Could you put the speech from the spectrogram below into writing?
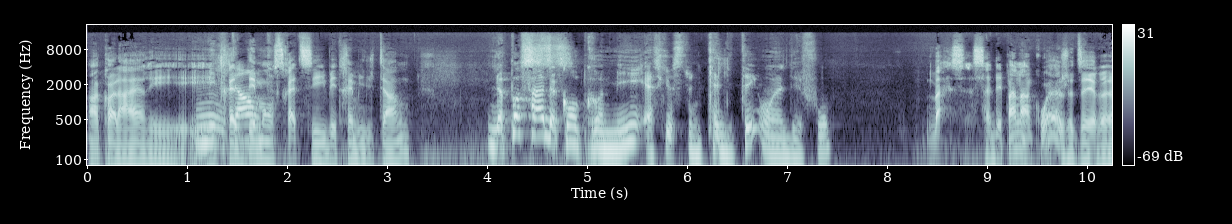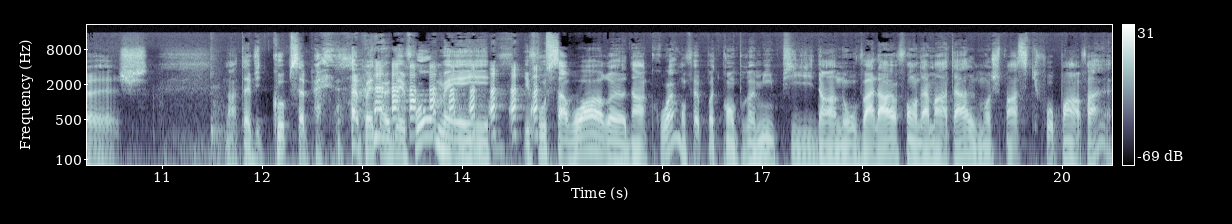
en colère et, et très démonstrative et très militante. Ne pas faire de compromis, est-ce que c'est une qualité ou un défaut? Ben, ça, ça dépend dans quoi. Je veux dire, euh, je- dans ta vie de couple, ça peut, ça peut être un défaut, mais il faut savoir euh, dans quoi on fait pas de compromis. Puis dans nos valeurs fondamentales, moi, je pense qu'il faut pas en faire.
